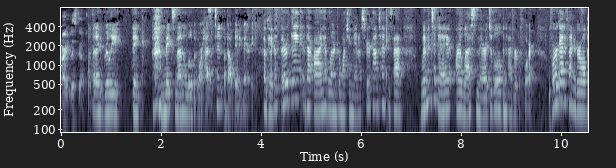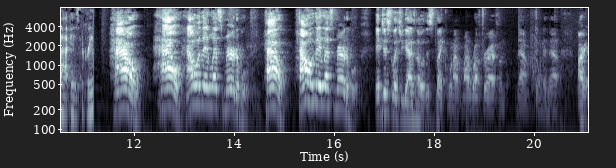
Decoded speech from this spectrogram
All right, let's go. That I really think makes men a little bit more hesitant about getting married. Okay, the third thing that I have learned from watching Manosphere content is that women today are less marriageable than ever before. For a guy to find a girl that is agreeable. How? How? How are they less marriageable? How? How are they less marriageable? And just to let you guys know, this is like when I my rough draft, and now I'm doing it now. All right,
